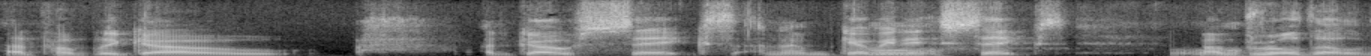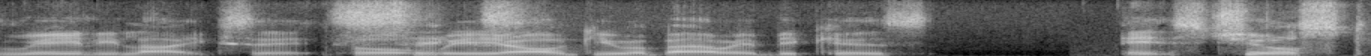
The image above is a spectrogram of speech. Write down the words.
I'd probably go. I'd go six, and I'm giving Oh. it six. My Oh. brother really likes it, but Six. we argue about it because it's just,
